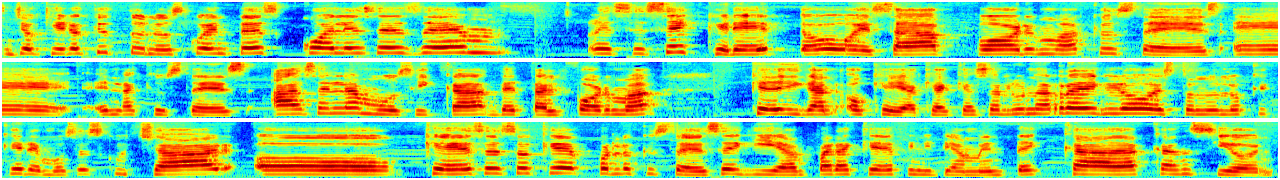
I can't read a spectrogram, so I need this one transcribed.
Yo quiero que tú nos cuentes cuál es ese, ese secreto o esa forma que ustedes, eh, en la que ustedes hacen la música de tal forma que digan, ok, aquí hay que hacerle un arreglo, esto no es lo que queremos escuchar, o qué es eso que por lo que ustedes seguían para que definitivamente cada canción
